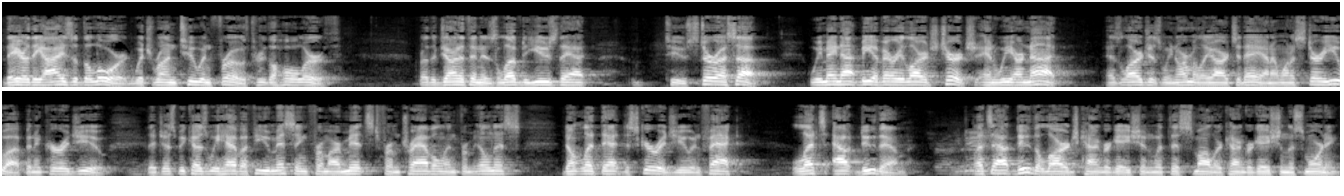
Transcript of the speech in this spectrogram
They are the eyes of the Lord, which run to and fro through the whole earth. Brother Jonathan has loved to use that to stir us up. We may not be a very large church, and we are not as large as we normally are today, and I want to stir you up and encourage you that just because we have a few missing from our midst from travel and from illness, don't let that discourage you. In fact, let's outdo them. Let's outdo the large congregation with this smaller congregation this morning.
